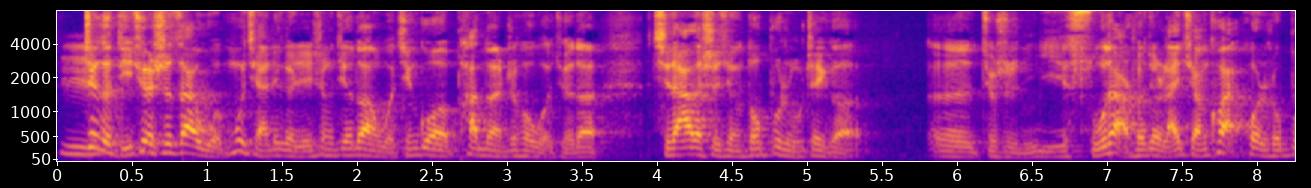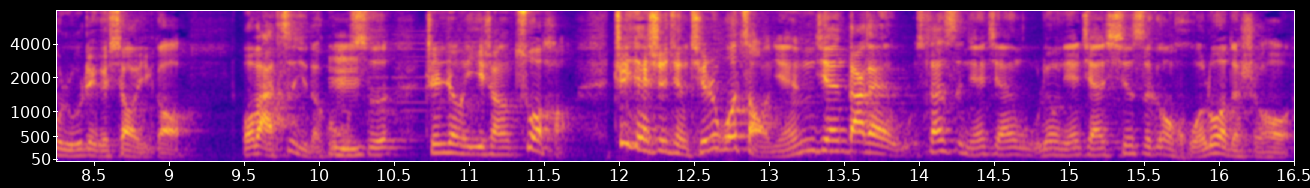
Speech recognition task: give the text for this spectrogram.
嗯这个的确是在我目前这个人生阶段，我经过判断之后，我觉得其他的事情都不如这个，呃，就是你俗点说就是来钱快，或者说不如这个效益高。我把自己的公司真正意义上做好、这件事情，其实我早年间大概三四年前、五六年前心思更活络的时候，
